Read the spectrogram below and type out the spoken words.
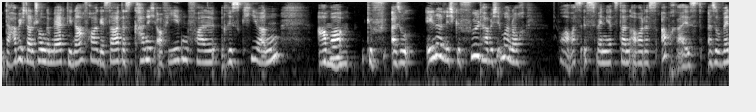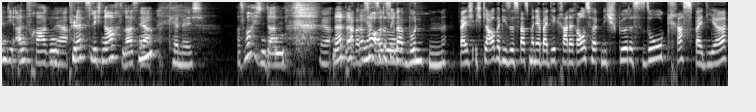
da habe ich dann schon gemerkt, die Nachfrage ist da, das kann ich auf jeden Fall riskieren. Aber mhm. also innerlich gefühlt habe ich immer noch, boah, was ist, wenn jetzt dann aber das abreißt? Also wenn die Anfragen ja. plötzlich nachlassen. Ja, kenne ich was mache ich denn dann? Ja. Ne, das, Aber wie hast du das so überwunden? Weil ich, ich glaube, dieses, was man ja bei dir gerade raushört und ich spüre das so krass bei dir,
